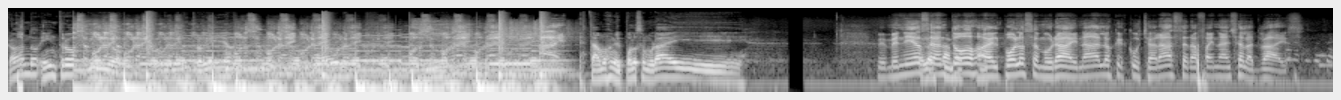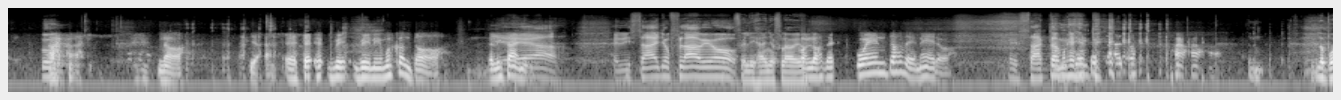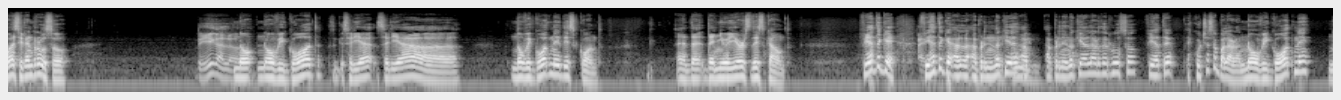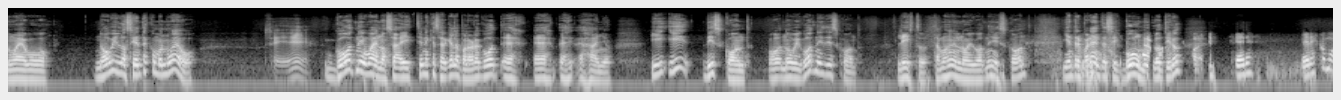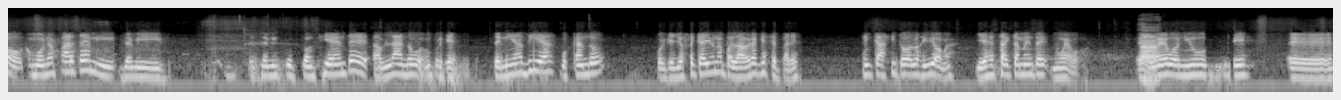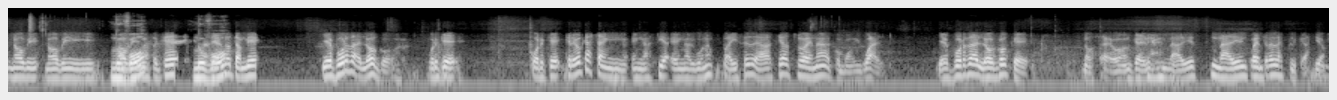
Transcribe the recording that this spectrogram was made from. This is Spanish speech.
grabando. Intro. Estamos en el Polo Samurai. Bienvenidos Hola, sean estamos. todos a El Polo Samurai. Nada de lo que escucharás será financial advice. No. Ya. Este, vi- vinimos con todo. Feliz año. Feliz año, Flavio. Feliz año, Flavio. Con los descuentos de enero. Exactamente. ¿Lo puedo decir en ruso? Dígalo. No, Novy God sería, sería Novigodny discount. Eh, The, the New Year's discount. Fíjate que, fíjate que aprendiendo aquí, a- aprendiendo aquí a hablar de ruso, fíjate, escucha esa palabra, Novigodny, nuevo. Novi lo sientes como nuevo. Sí. Godny, bueno, o sea, ahí tienes que saber que la palabra God es, es, es- es año. Y, y discount, o Novigodny discount. Listo, estamos en el Novigodny discount. Y entre paréntesis, boom, lo tiro. Eres, eres como, como una parte de mi, de mi, de mi subconsciente hablando, bueno, porque tenía días buscando, porque yo sé que hay una palabra que se parece en casi todos los idiomas y es exactamente nuevo. Es Ah. nuevo, new, eh, novi, novi, Nouveau. novi, no sé qué, Nouveau. también. Y es burda de loco, porque porque creo que hasta en, en Asia, en algunos países de Asia suena como igual. Y es burda de loco que, no sé, aunque nadie, nadie encuentra la explicación.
